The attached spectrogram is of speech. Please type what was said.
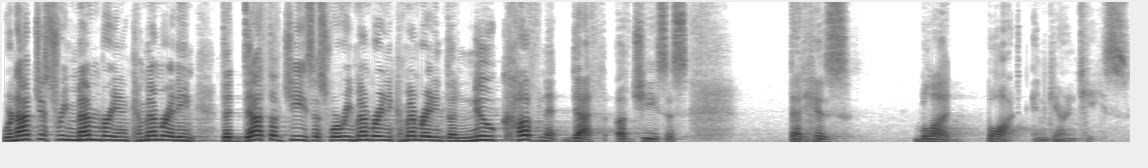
we're not just remembering and commemorating the death of Jesus, we're remembering and commemorating the new covenant death of Jesus that his blood bought and guarantees.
